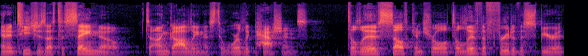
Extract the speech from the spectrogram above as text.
And it teaches us to say no to ungodliness, to worldly passions, to live self control, to live the fruit of the Spirit,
